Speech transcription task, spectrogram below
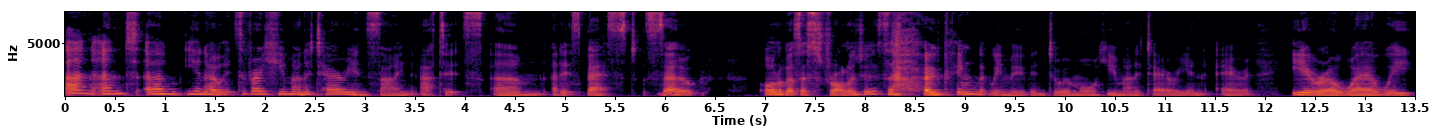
and and um, you know it's a very humanitarian sign at its um, at its best so mm-hmm all of us astrologers are hoping that we move into a more humanitarian era, era where we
